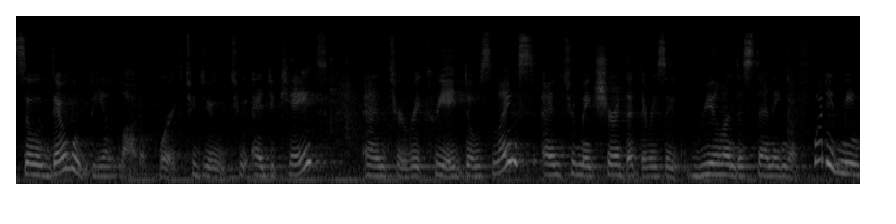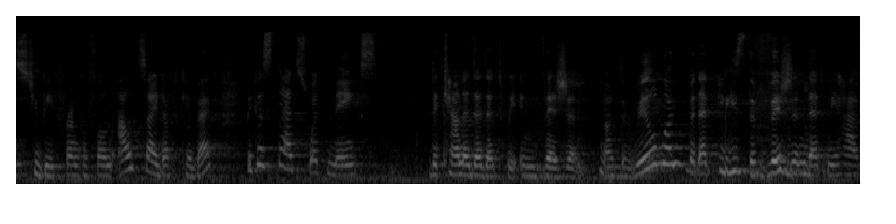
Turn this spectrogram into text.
So there will be a lot of work to do to educate and to recreate those links and to make sure that there is a real understanding of what it means to be Francophone outside of Quebec, because that's what makes the Canada that we envision. Not the real one, but at least the vision that we have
